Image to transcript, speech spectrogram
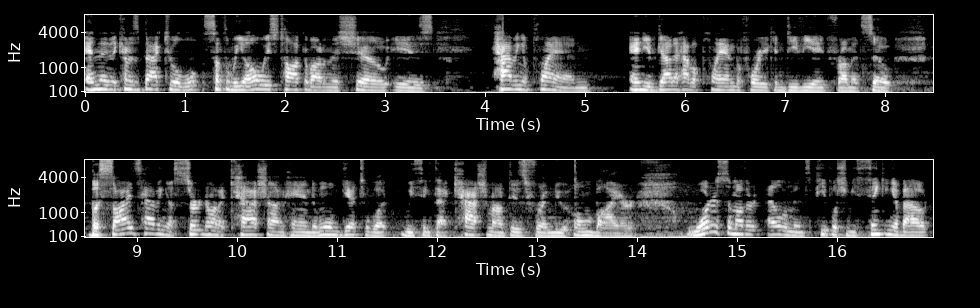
and then it comes back to a, something we always talk about in this show is having a plan and you've got to have a plan before you can deviate from it so besides having a certain amount of cash on hand and we'll get to what we think that cash amount is for a new home buyer what are some other elements people should be thinking about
